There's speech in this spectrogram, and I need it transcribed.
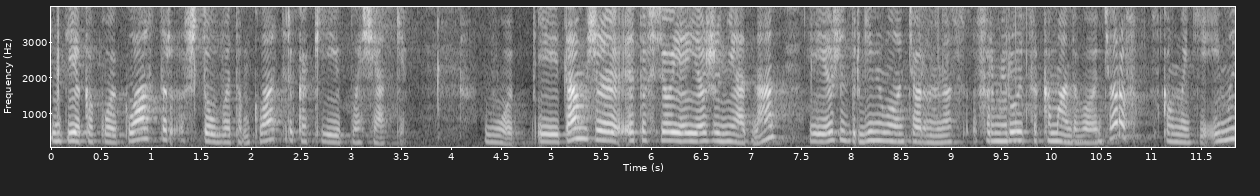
где какой кластер, что в этом кластере, какие площадки. Вот. И там же это все я езжу не одна, я езжу с другими волонтерами. У нас формируется команда волонтеров с Калмыкии, и мы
